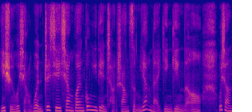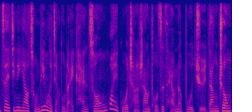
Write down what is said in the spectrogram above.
也许我想问这些相关供应链厂商怎么样来应应呢？啊，我想在今天要从另外一个角度来看，从外国厂商投资台湾的部。局当中，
